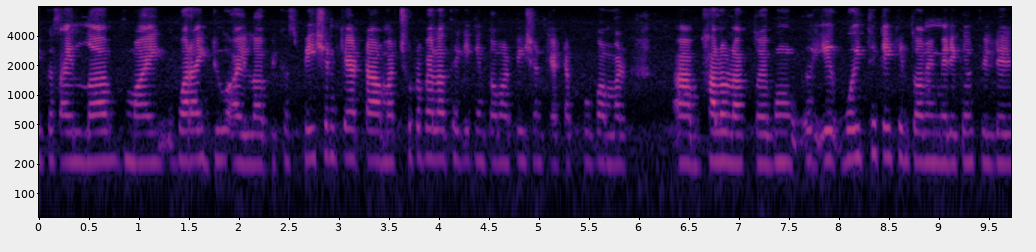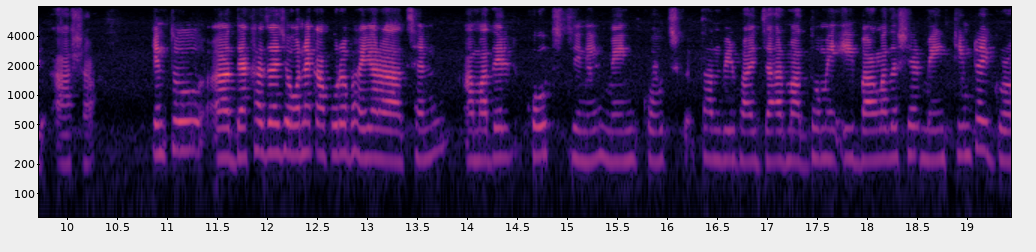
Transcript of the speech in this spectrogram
because I love my what I do I love because patient কেয়ারটা আমার ছোটবেলা থেকে কিন্তু আমার পেশেন্ট কেয়ারটা খুব আমার ভালো লাগতো এবং ওই থেকেই কিন্তু আমি মেডিকেল ফিল্ডে আসা। কিন্তু দেখা যায় যে অনেক আপুরা ভাইয়ারা আছেন। আমাদের কোচ যিনি মেইন কোচ তানবীর ভাই, যার মাধ্যমে এই বাংলাদেশের মেইন টিমটাই গ্রো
